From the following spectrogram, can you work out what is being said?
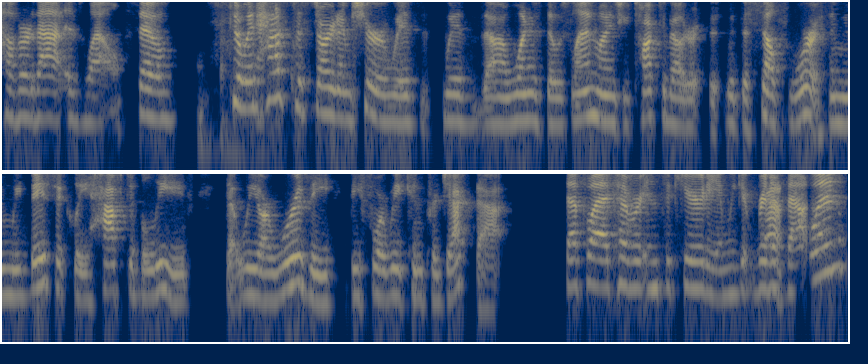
cover that as well. So so it has to start i'm sure with with uh, one of those landmines you talked about or with the self-worth. I mean we basically have to believe that we are worthy before we can project that. That's why I cover insecurity and we get rid of that one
